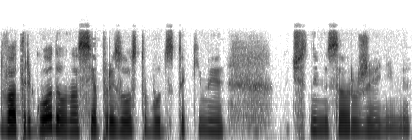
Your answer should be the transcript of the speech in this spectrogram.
2-3 года у нас все производства будут с такими очистными сооружениями.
